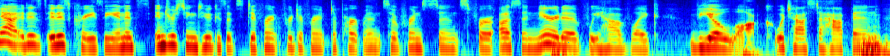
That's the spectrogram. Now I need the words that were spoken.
Yeah, it is. It is crazy, and it's interesting too because it's different for different departments. So, for instance, for us in narrative, we have like VO lock, which has to happen mm.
